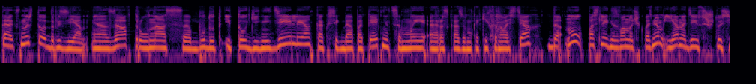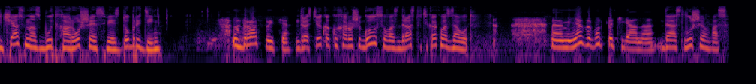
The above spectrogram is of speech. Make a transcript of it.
Так, ну что, друзья, завтра у нас будут итоги недели. Как всегда, по пятницам мы э, рассказываем о каких-то новостях. Да, ну, последний звоночек возьмем. Я надеюсь, что сейчас у нас будет хорошая связь. Добрый день. Здравствуйте. Здравствуйте, какой хороший голос у вас. Здравствуйте, как вас зовут? Э, меня зовут Татьяна. Да, слушаем вас.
